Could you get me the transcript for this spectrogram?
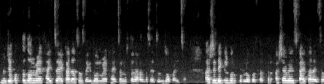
म्हणजे फक्त दोन वेळ खायचं एखादा असं असतं की दोन वेळ खायचं नुसतं घरात बसायचं आणि झोपायचं. असे देखील भरपूर लोक असतात. तर अशा वेळेस काय करायचं?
